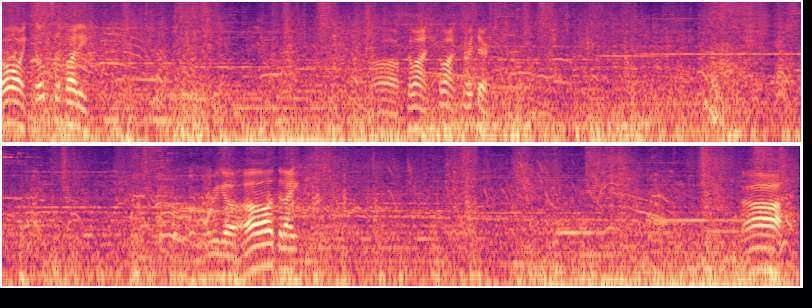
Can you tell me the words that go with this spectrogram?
Oh, I killed somebody. Oh, come on, come on, right there. There we go. Oh, did I... Ah.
